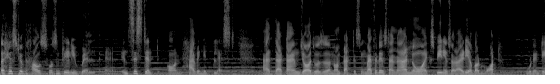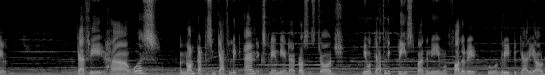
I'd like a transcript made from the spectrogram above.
the history of the house wasn't really well and insistent on having it blessed. At that time, George was a non practicing Methodist and had no experience or idea about what would entail. Kathy uh, was a non practicing Catholic and explained the entire process. George knew a Catholic priest by the name of Father Ray who agreed to carry out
